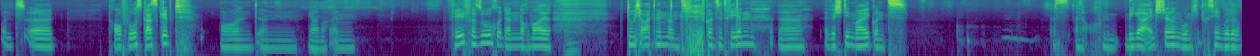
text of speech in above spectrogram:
Und äh, drauf los Gas gibt. Und ähm, ja, nach einem Fehlversuch und dann nochmal durchatmen und konzentrieren, äh, erwischt ihn Mike und das ist also auch eine mega Einstellung, wo mich interessieren würde,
